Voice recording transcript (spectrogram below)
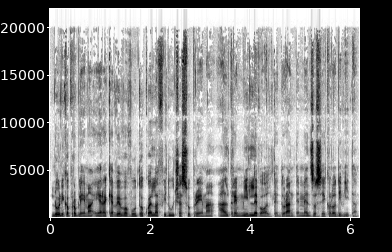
L'unico problema era che avevo avuto quella fiducia suprema altre mille volte durante mezzo secolo di vita.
